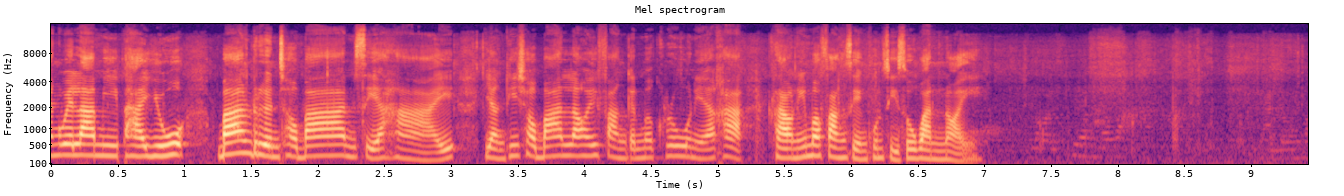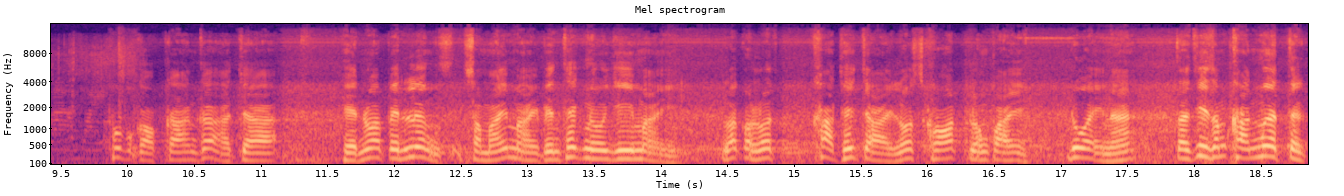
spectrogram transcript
ง เวลามีพายุ บ้านเรือนชาวบ้านเสียหาย อย่างที่ชาวบ้านเล่าให้ฟังกันเมื่อครู่นี้ค่ะ คราวนี้มาฟังเสียงคุณศรีสุวรรณหน่อย ผู้ประกอบการก็อาจจะเห็นว่าเป็นเรื่องสมัยใหม่ เป็นเทคโนโลยีใหม่ แล้วก็ลดค่าใช้จ่ายลดคอสลงไปด้วยนะ แต่ที่สำคัญเมื่อตึก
